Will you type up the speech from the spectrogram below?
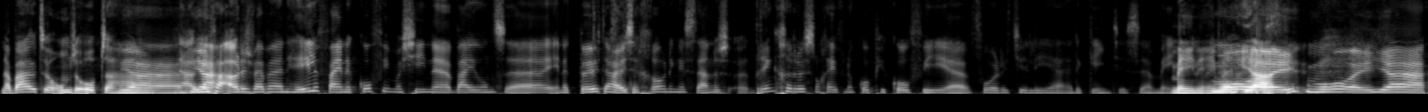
naar buiten om ze op te halen. Ja, Nou, ja. lieve ouders, we hebben een hele fijne koffiemachine bij ons eh, in het Peuterhuis in Groningen staan. Dus eh, drink gerust nog even een kopje koffie eh, voordat jullie eh, de kindjes eh meenemen. Meenemen. Mooi, Ja. mooi, ja.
